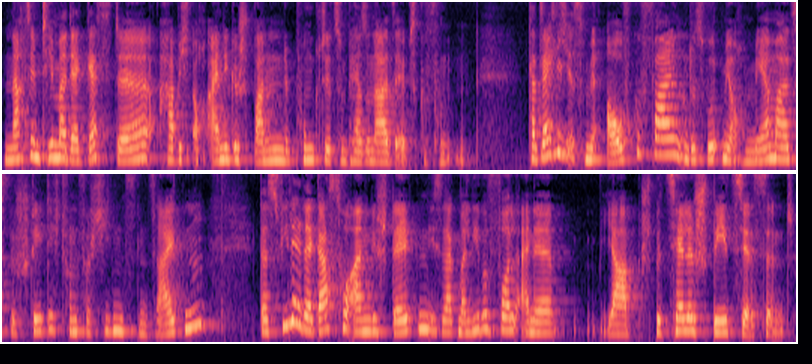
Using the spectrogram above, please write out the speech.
Nach dem Thema der Gäste habe ich auch einige spannende Punkte zum Personal selbst gefunden. Tatsächlich ist mir aufgefallen, und es wurde mir auch mehrmals bestätigt von verschiedensten Seiten, dass viele der Gastroangestellten, ich sag mal liebevoll, eine ja, spezielle Spezies sind.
